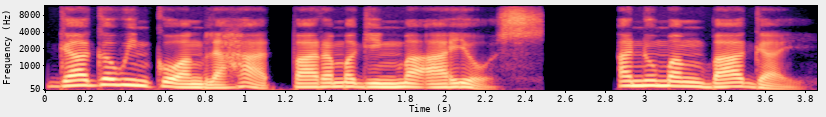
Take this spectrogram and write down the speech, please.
Gagawin ko ang lahat para maging maayos. Anumang bagay.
